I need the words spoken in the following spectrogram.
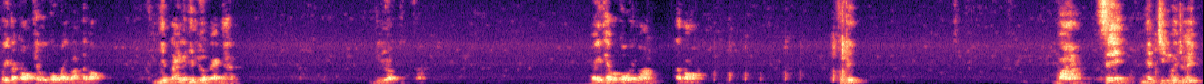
Vậy ta có theo yêu cầu bài toán ta có. Nhiệt này là nhiệt lượng đấy nhá nhé nhiệt lượng này theo các cô bài toán đã có phương trình ba, C, nhân 90 trừ x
